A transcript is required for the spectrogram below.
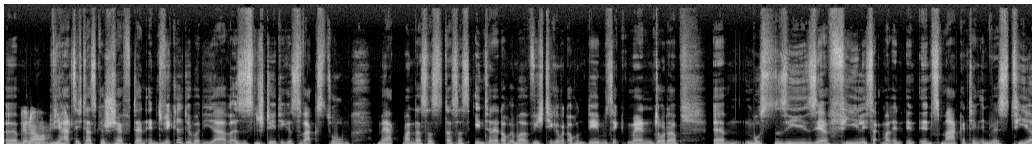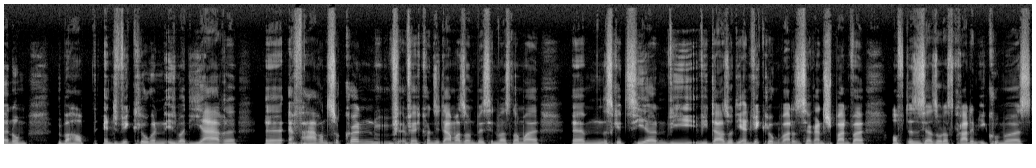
Ähm, genau. Wie hat sich das Geschäft denn entwickelt über die Jahre? Ist es ein stetiges Wachstum? Merkt man, dass das, dass das Internet auch immer wichtiger wird, auch in dem Segment? Oder ähm, mussten Sie sehr viel, ich sag mal, in, in, ins Marketing investieren, um überhaupt Entwicklungen über die Jahre äh, erfahren zu können. Vielleicht können Sie da mal so ein bisschen was nochmal ähm, skizzieren, wie, wie da so die Entwicklung war. Das ist ja ganz spannend, weil oft ist es ja so, dass gerade im E-Commerce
